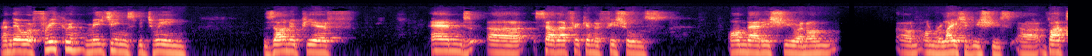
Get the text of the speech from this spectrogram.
And there were frequent meetings between ZANU PF and uh, South African officials on that issue and on, on, on related issues. Uh, but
